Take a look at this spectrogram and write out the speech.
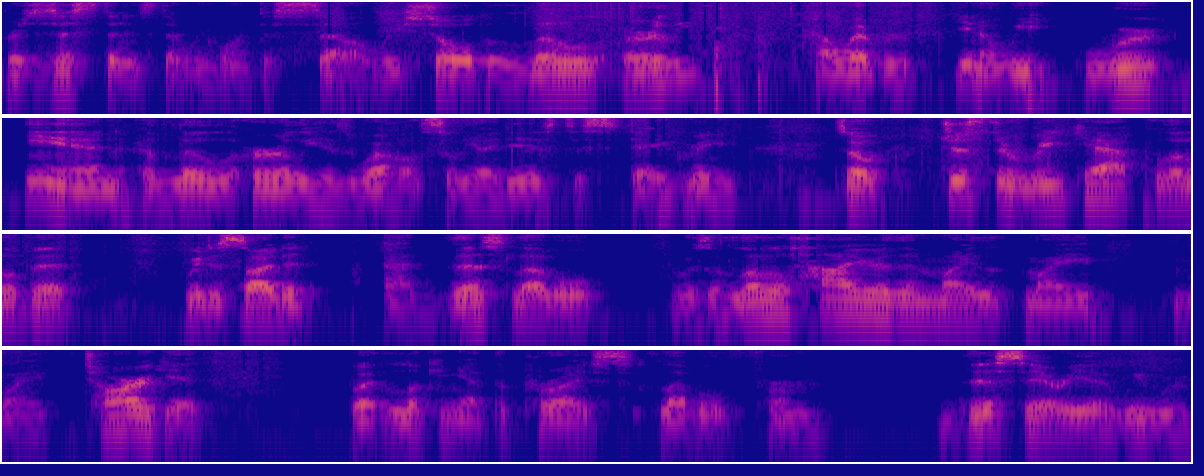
resistance that we want to sell. We sold a little early. However, you know, we were in a little early as well. So the idea is to stay green. So just to recap a little bit, we decided at this level, it was a little higher than my, my, my target, but looking at the price level from this area, we were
